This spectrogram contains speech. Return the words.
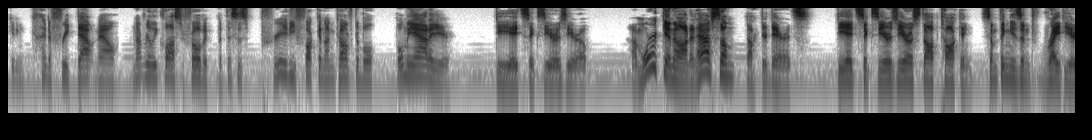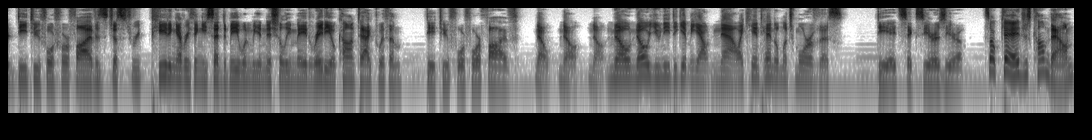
Getting kind of freaked out now. I'm not really claustrophobic, but this is pretty fucking uncomfortable. Pull me out of here. D8600. I'm working on it. Have some. Dr. Darretts. D8600, stop talking. Something isn't right here. D2445 is just repeating everything he said to me when we initially made radio contact with him. D2445. No, no, no, no, no, you need to get me out now. I can't handle much more of this. D8600. It's okay, just calm down.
